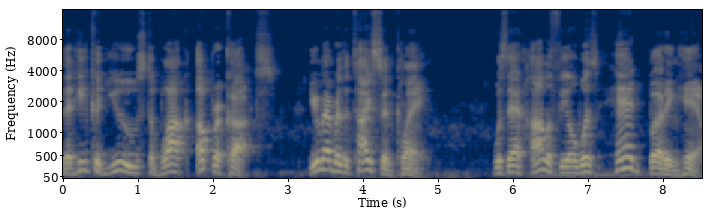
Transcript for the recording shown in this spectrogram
that he could use to block uppercuts. You remember the Tyson claim was that Holyfield was headbutting him.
